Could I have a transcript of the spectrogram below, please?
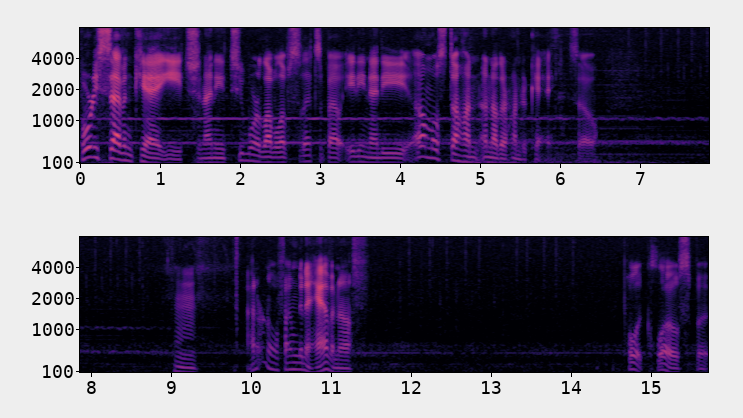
47k each, and I need two more level ups, so that's about 80, 90, almost a hun another 100k. So, hmm, I don't know if I'm gonna have enough. Pull it close, but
